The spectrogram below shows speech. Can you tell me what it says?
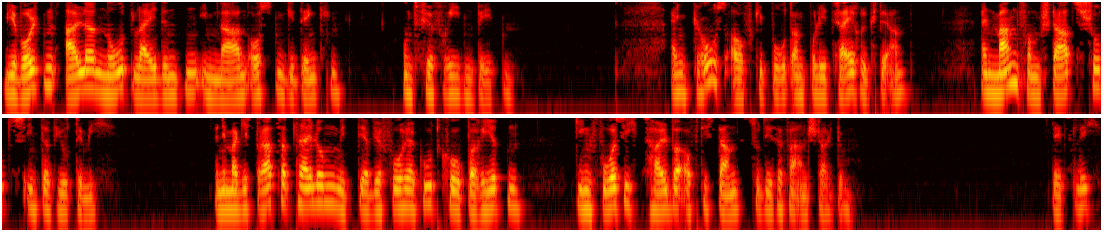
Wir wollten aller Notleidenden im Nahen Osten gedenken und für Frieden beten. Ein Großaufgebot an Polizei rückte an. Ein Mann vom Staatsschutz interviewte mich. Eine Magistratsabteilung, mit der wir vorher gut kooperierten, ging vorsichtshalber auf Distanz zu dieser Veranstaltung. Letztlich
